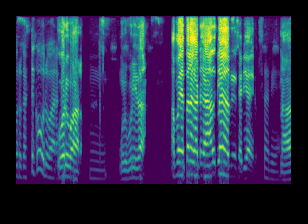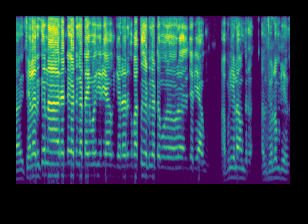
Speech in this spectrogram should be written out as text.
ஒரு கட்டுக்கு ஒரு வாரம். ஒரு வாரம். உங்களுக்கு புரியுதா? அப்ப எத்தனை கட்டு அதுக்குள்ள அது சரியாயிரும். சரி நான் சிலருக்கு நான் ரெண்டு கட்டு கட்டாயமோ சரியாகும் சிலருக்கு பத்து கட்டு கட்டும் சரியாகும். அப்படியெல்லாம் வந்துடும் அது சொல்ல முடியாது.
